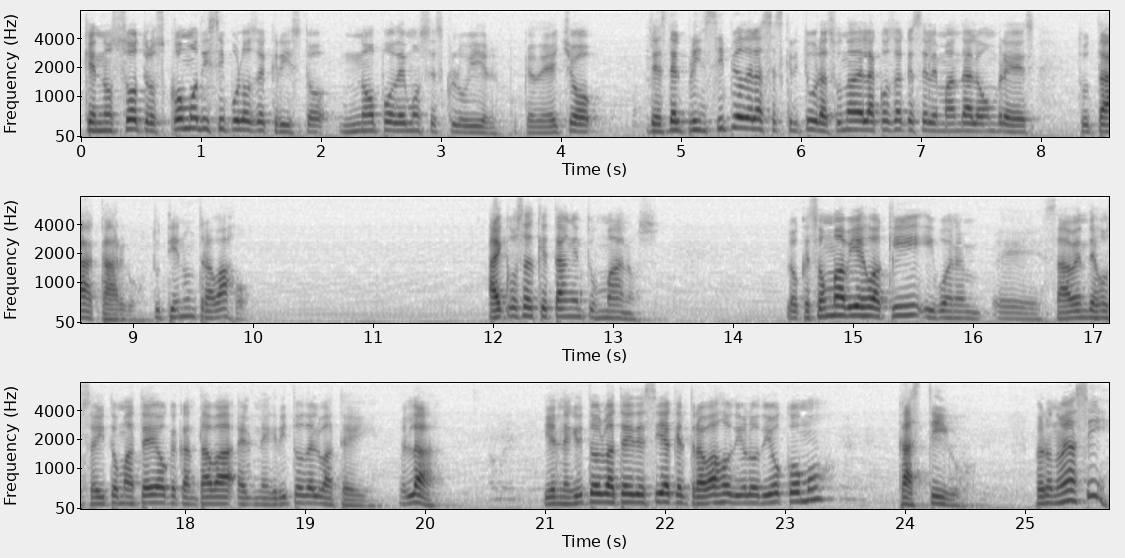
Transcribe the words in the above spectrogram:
que nosotros como discípulos de Cristo no podemos excluir, porque de hecho desde el principio de las escrituras una de las cosas que se le manda al hombre es, tú estás a cargo, tú tienes un trabajo. Hay cosas que están en tus manos. Los que son más viejos aquí, y bueno, eh, saben de Joseito Mateo que cantaba El Negrito del Batey, ¿verdad? Y el Negrito del Batey decía que el trabajo Dios lo dio como castigo. Pero no es así.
